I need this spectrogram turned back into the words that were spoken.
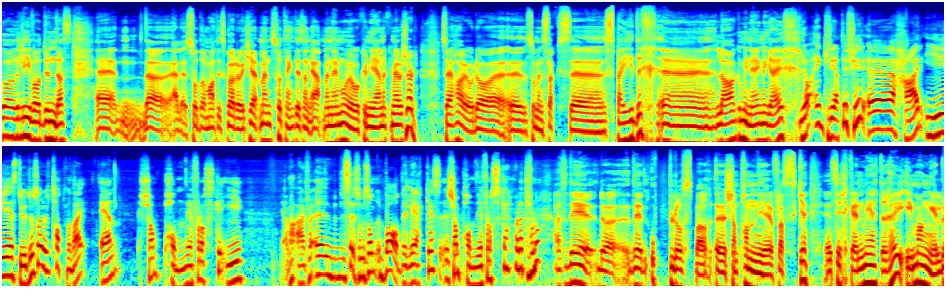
går livet og dundas. Eh, da, eller så dramatisk var det jo ikke, men så tenkte jeg sånn Ja, men jeg må jo kunne gjøre noe med det sjøl. Så jeg har jo da, eh, som en slags eh, speider, eh, laga mine egne greier. Ja, en kreativ fyr. Eh, her i studio så har du tatt med deg en champagneflaske i ja, det? Eh, det ser ut som en sånn badeleke. Champagneflaske. Hva er dette for noe? Altså det, det, er en oppblåsbar eh, champagneflaske, eh, ca. en meter høy, i mangel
